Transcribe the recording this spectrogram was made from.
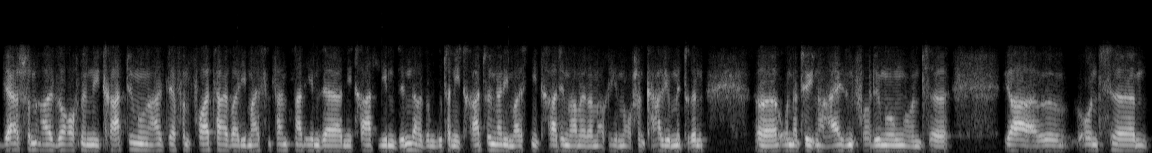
wäre schon also auch eine Nitratdüngung halt sehr von Vorteil, weil die meisten Pflanzen halt eben sehr nitratliebend sind. Also ein guter Nitratdünger. Die meisten Nitratdünger haben ja dann auch eben auch schon Kalium mit drin äh, und natürlich eine Eisenvordüngung und äh, ja äh, und ähm,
